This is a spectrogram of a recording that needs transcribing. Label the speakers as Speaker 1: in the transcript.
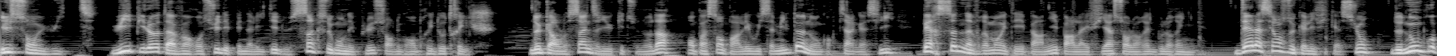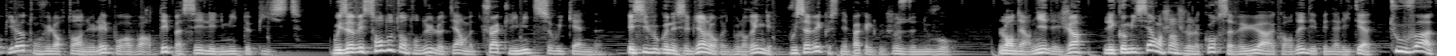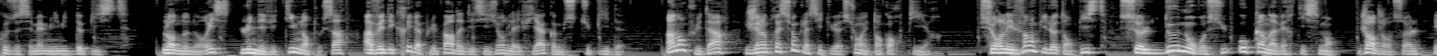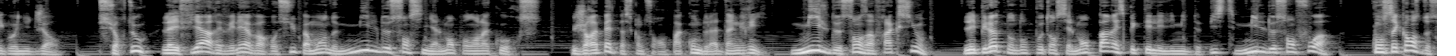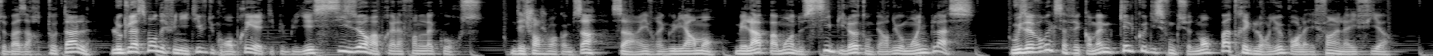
Speaker 1: Ils sont 8. 8 pilotes à avoir reçu des pénalités de 5 secondes et plus lors du Grand Prix d'Autriche. De Carlos Sainz à Yuki Tsunoda, en passant par Lewis Hamilton ou encore Pierre Gasly, personne n'a vraiment été épargné par la FIA sur le Red Bull Ring. Dès la séance de qualification, de nombreux pilotes ont vu leur temps annulé pour avoir dépassé les limites de piste. Vous avez sans doute entendu le terme track limit ce week-end. Et si vous connaissez bien le Red Bull Ring, vous savez que ce n'est pas quelque chose de nouveau. L'an dernier déjà, les commissaires en charge de la course avaient eu à accorder des pénalités à tout va à cause de ces mêmes limites de piste. Lando Norris, l'une des victimes dans tout ça, avait décrit la plupart des décisions de la FIA comme stupides. Un an plus tard, j'ai l'impression que la situation est encore pire. Sur les 20 pilotes en piste, seuls deux n'ont reçu aucun avertissement, George Russell et Guan Yu Zhao. Surtout, la FIA a révélé avoir reçu pas moins de 1200 signalements pendant la course. Je répète parce qu'on ne se rend pas compte de la dinguerie. 1200 infractions les pilotes n'ont donc potentiellement pas respecté les limites de piste 1200 fois. Conséquence de ce bazar total, le classement définitif du Grand Prix a été publié 6 heures après la fin de la course. Des changements comme ça, ça arrive régulièrement, mais là, pas moins de 6 pilotes ont perdu au moins une place. Vous avouerez que ça fait quand même quelques dysfonctionnements pas très glorieux pour la F1 et la FIA.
